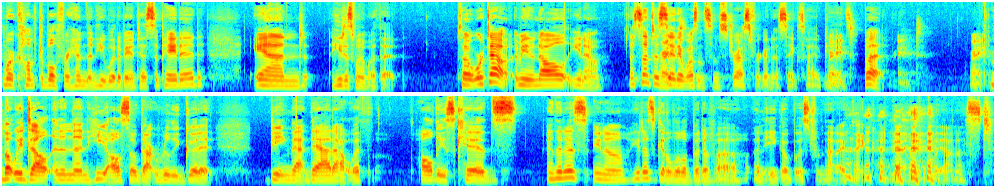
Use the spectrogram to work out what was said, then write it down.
more comfortable for him than he would have anticipated and he just went with it. So it worked out. I mean, it all, you know, that's not to say there wasn't some stress for goodness sakes, five kids. Right. But right, right. but we dealt and then he also got really good at being that dad out with all these kids and that is you know he does get a little bit of a an ego boost from that i think to be perfectly honest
